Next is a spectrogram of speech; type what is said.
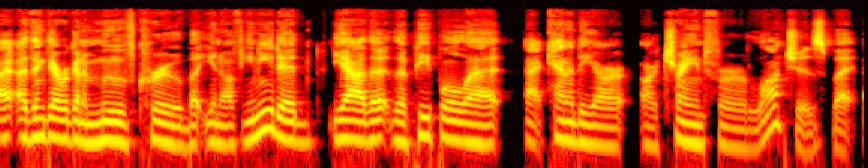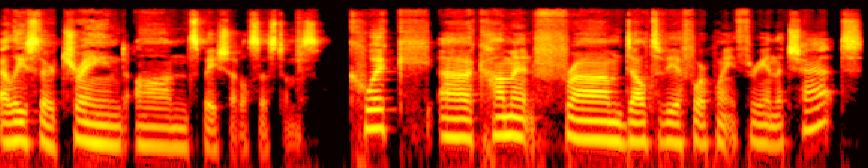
I, I, think they were going to move crew but you know if you needed yeah the the people at at kennedy are are trained for launches but at least they're trained on space shuttle systems quick uh, comment from Delta Via 4.3 in the chat.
